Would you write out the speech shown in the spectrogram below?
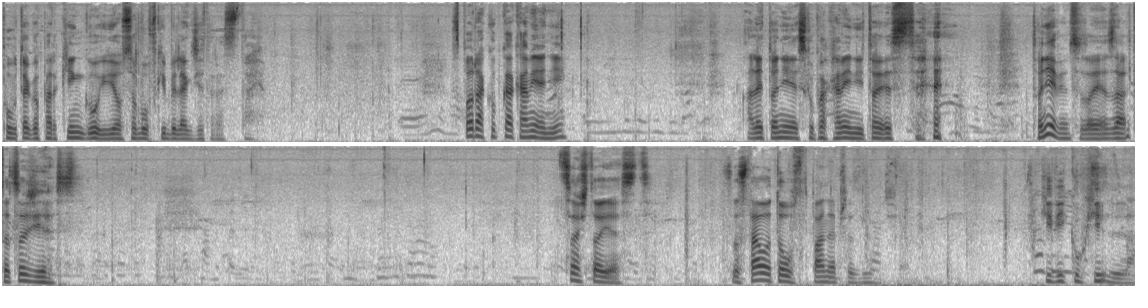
pół tego parkingu i osobówki byle gdzie teraz stają. Spora kubka kamieni. Ale to nie jest kubka kamieni, to jest... To nie wiem co to jest, ale to coś jest. Coś to jest. Zostało to uspane przez ludzi. Kiwikuhilla.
